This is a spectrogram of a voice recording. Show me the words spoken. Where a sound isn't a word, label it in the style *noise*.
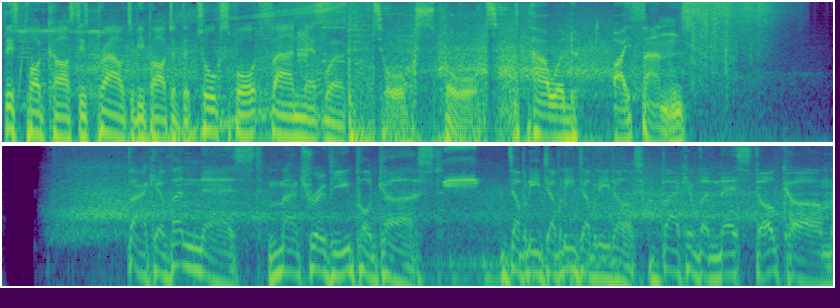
This podcast is proud to be part of the TalkSport Fan Network. TalkSport. Powered by fans. Back of the Nest Match Review Podcast. www.backofthenest.com.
